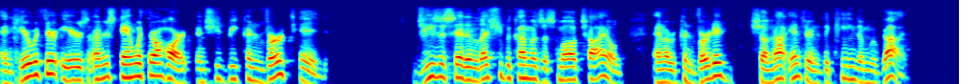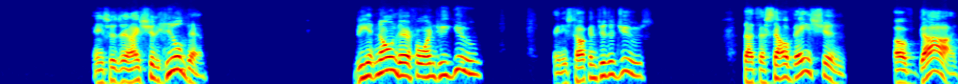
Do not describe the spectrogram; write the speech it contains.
and hear with their ears and understand with their heart and should be converted. Jesus said, Unless you become as a small child and are converted, shall not enter into the kingdom of God. And he says, And I should heal them. Be it known, therefore, unto you, and he's talking to the Jews, that the salvation of God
